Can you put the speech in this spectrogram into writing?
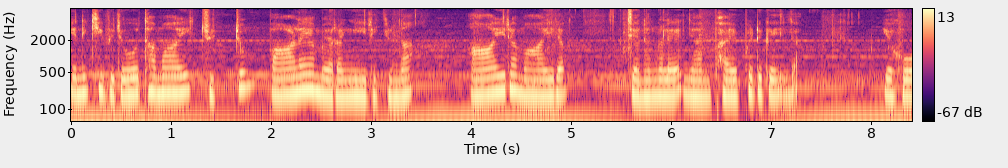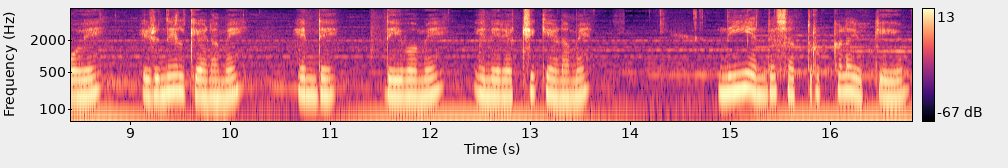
എനിക്ക് വിരോധമായി ചുറ്റും പാളയമിറങ്ങിയിരിക്കുന്ന ആയിരം ആയിരം ജനങ്ങളെ ഞാൻ ഭയപ്പെടുകയില്ല. യഹോവെ എഴുന്നേൽക്കണമേ. എന്റെ ദൈവമേ എന്നെ രക്ഷിക്കണമേ. നീ എന്റെ ശത്രുക്കളെയൊക്കെയും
